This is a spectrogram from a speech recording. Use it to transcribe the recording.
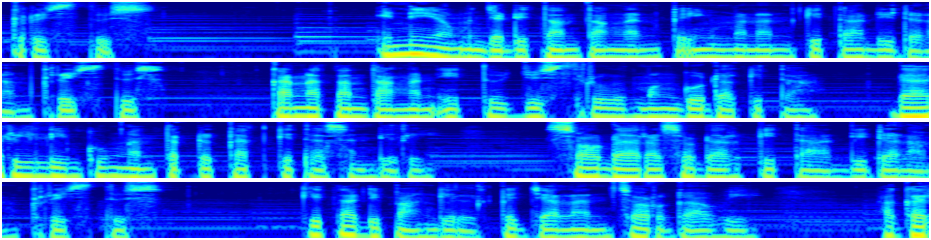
Kristus. Ini yang menjadi tantangan keimanan kita di dalam Kristus karena tantangan itu justru menggoda kita dari lingkungan terdekat kita sendiri, saudara-saudara kita di dalam Kristus. Kita dipanggil ke jalan sorgawi agar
